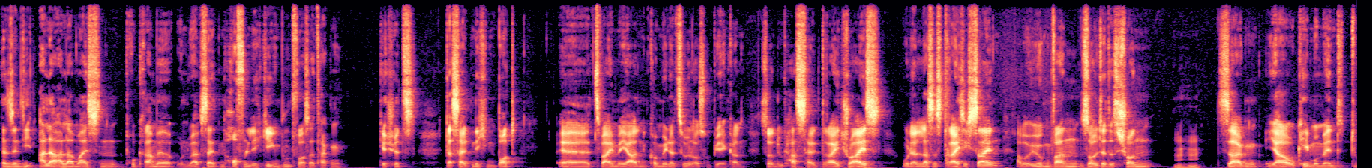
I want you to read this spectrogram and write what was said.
dann sind die aller, allermeisten Programme und Webseiten hoffentlich gegen Brute Force Attacken geschützt, dass halt nicht ein Bot äh, zwei Milliarden Kombinationen ausprobieren kann, sondern du hast halt drei Tries oder lass es 30 sein, aber irgendwann sollte das schon mhm. sagen, ja, okay, Moment, du,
